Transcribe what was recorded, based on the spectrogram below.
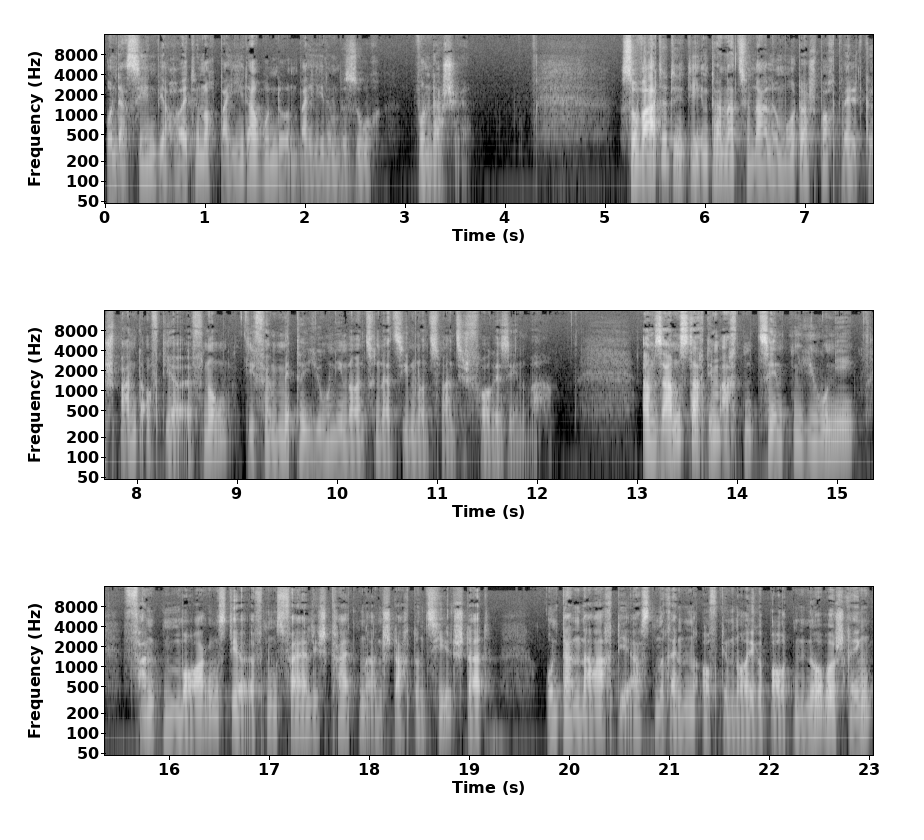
und das sehen wir heute noch bei jeder Runde und bei jedem Besuch, wunderschön. So wartete die internationale Motorsportwelt gespannt auf die Eröffnung, die für Mitte Juni 1927 vorgesehen war. Am Samstag, dem 18. Juni, fanden morgens die Eröffnungsfeierlichkeiten an Start und Ziel statt und danach die ersten Rennen auf dem neu gebauten Nürburgring,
